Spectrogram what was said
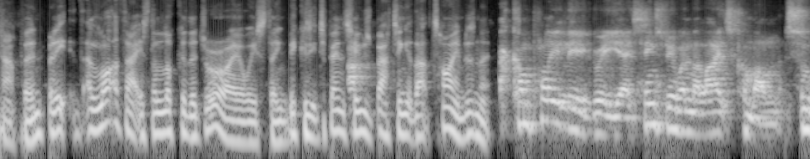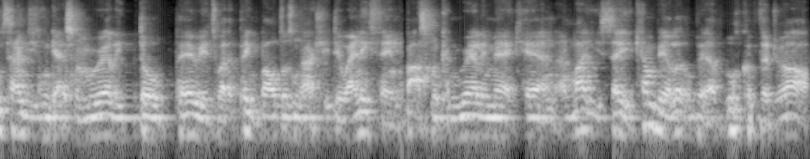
happen, but it, a lot of that is the look of the draw, I always think, because it depends who's batting at that time, doesn't it? I completely agree. Yeah, it seems to me when the lights come on, sometimes you can get some really dull periods where the pink ball doesn't actually do anything. batsman can really make it, and, and, like you say, it can be a little bit of look of the draw.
